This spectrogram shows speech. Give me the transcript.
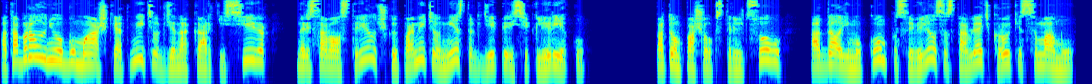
Отобрал у него бумажки, отметил, где на карте север, нарисовал стрелочку и пометил место, где пересекли реку. Потом пошел к Стрельцову, отдал ему компас и велел составлять кроки самому.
